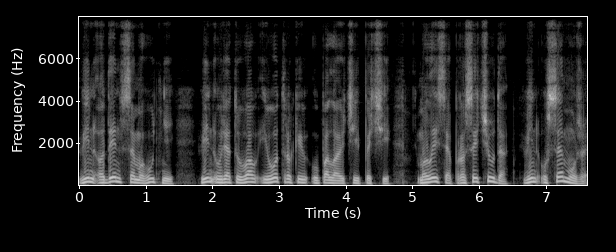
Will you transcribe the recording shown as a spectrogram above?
він один всемогутній, він урятував і отроків у палаючій печі. Молися, проси чуда, він усе може.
